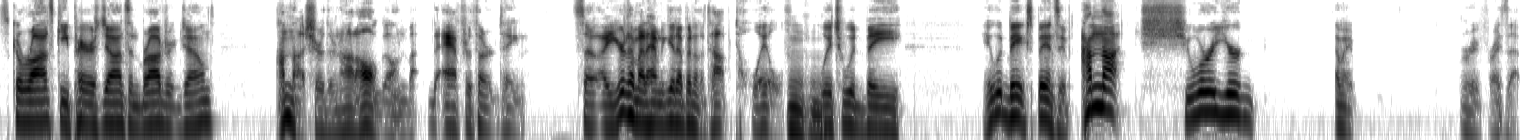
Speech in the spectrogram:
Skoronski, Paris Johnson, Broderick Jones. I'm not sure they're not all gone by, after 13. So uh, you're talking about having to get up into the top 12, Mhm. which would be it would be expensive. I'm not sure you're. I mean, rephrase that.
